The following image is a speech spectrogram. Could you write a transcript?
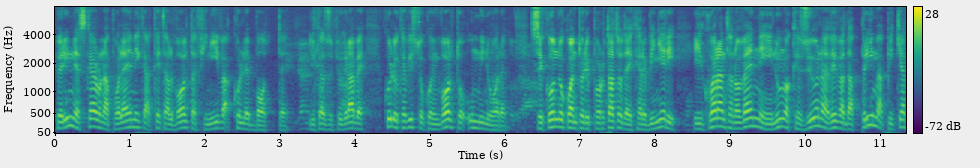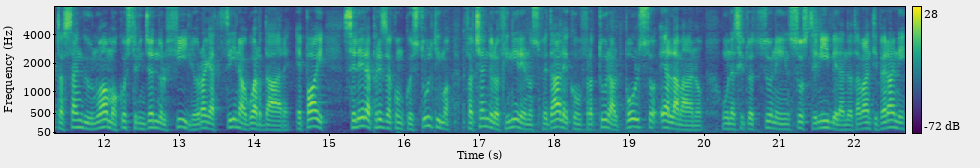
per innescare una polemica che talvolta finiva con le botte. Il caso più grave, quello che ha visto coinvolto un minore. Secondo quanto riportato dai carabinieri, il 49enne in un'occasione aveva dapprima picchiato a sangue un uomo costringendo il figlio, un ragazzino, a guardare e poi se l'era presa con quest'ultimo facendolo finire in ospedale con frattura al polso e alla mano. Una situazione insostenibile andata avanti per anni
